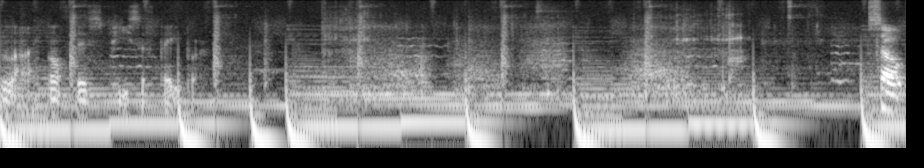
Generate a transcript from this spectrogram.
line of this piece of paper. So,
